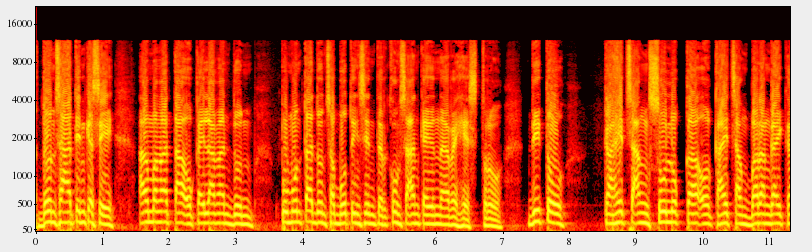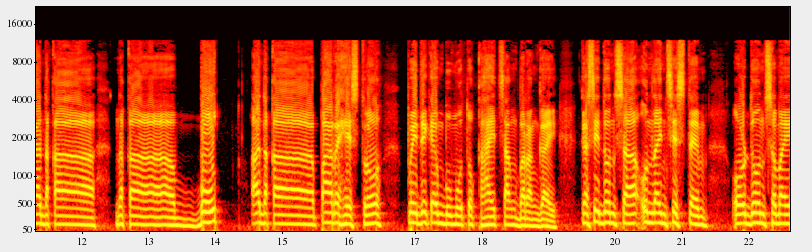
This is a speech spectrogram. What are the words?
Doon sa atin kasi, ang mga tao kailangan doon pumunta doon sa voting center kung saan kayo narehistro. Dito, kahit saang sulok ka o kahit saang barangay ka naka naka vote ah, naka parehistro pwede kayong bumuto kahit saang barangay kasi doon sa online system or doon sa may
